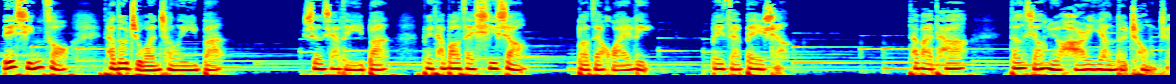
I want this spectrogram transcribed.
连行走他都只完成了一半，剩下的一半被他抱在膝上，抱在怀里，背在背上。他把她当小女孩一样的宠着，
